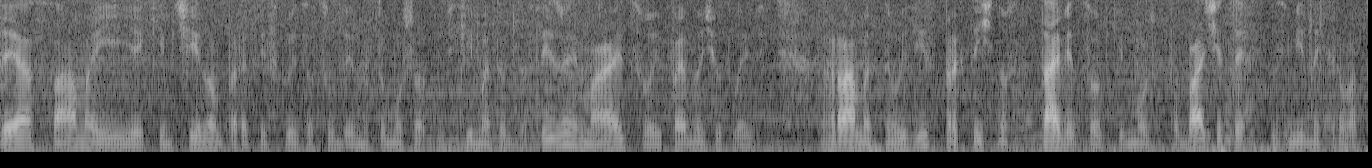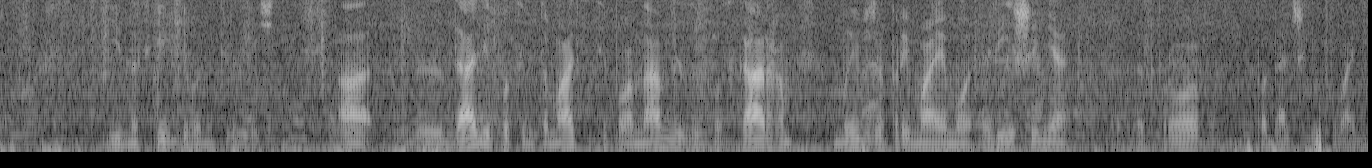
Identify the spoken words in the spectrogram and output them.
де саме і яким чином перетискується судини. Тому що всі методи досліджень мають свою певну чутливість. Грамотний УЗІС практично в 100% може побачити зміни кровотоку і наскільки вони критичні. А е, далі по симптоматиці, по анамнезу, по скаргам ми вже приймаємо рішення е, про подальше лікування.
